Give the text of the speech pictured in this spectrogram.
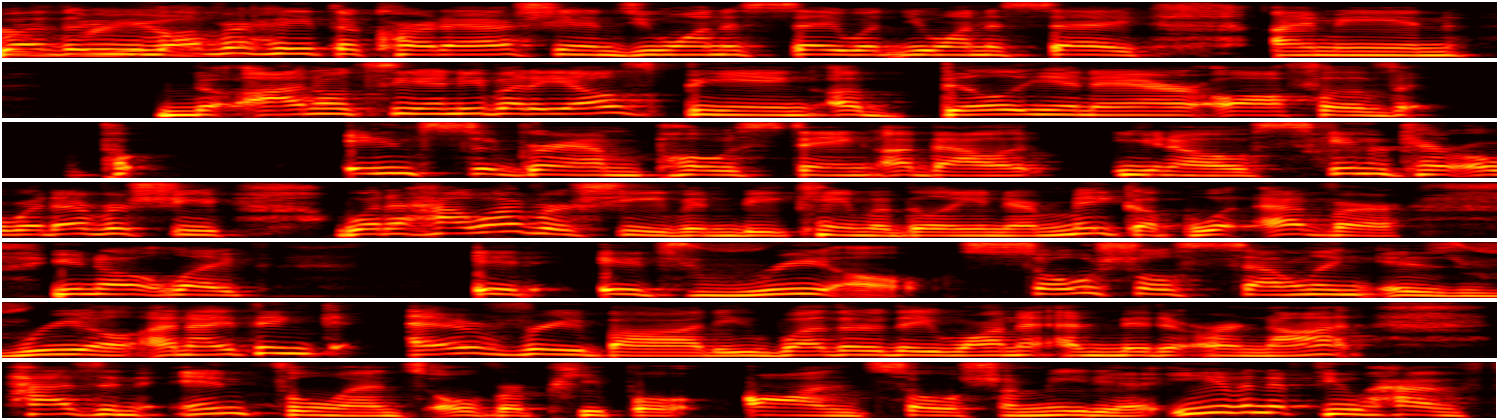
whether real. you love or hate the Kardashians, you want to say what you want to say. I mean, no, I don't see anybody else being a billionaire off of Instagram posting about you know skincare or whatever she what however she even became a billionaire, makeup, whatever. You know, like it it's real. Social selling is real. And I think everybody, whether they want to admit it or not, has an influence over people on social media. Even if you have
